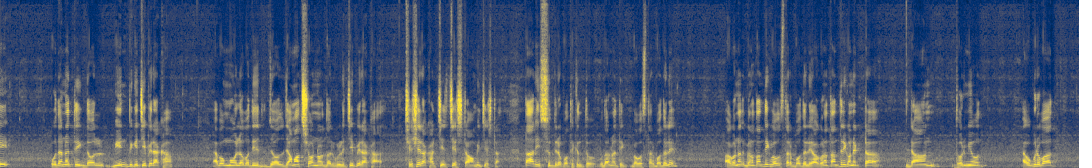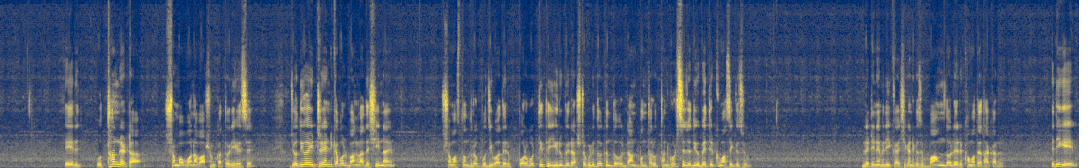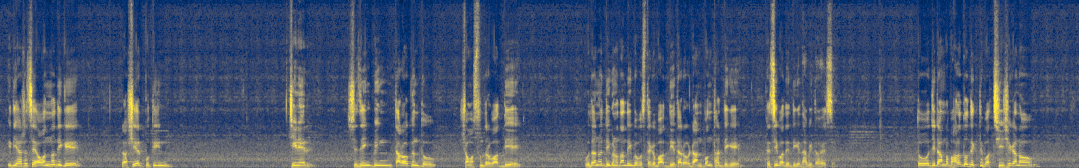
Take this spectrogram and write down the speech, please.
প্রধানৈতিক দল বিএনপিকে চেপে রাখা এবং মৌলবাদী দল জামাত অন্য দলগুলি চেপে রাখা, ঠেসে রাখার যে চেষ্টা আমি চেষ্টা। তারই ক্ষুদ্র পথে কিন্তু উদারনৈতিক ব্যবস্থার বদলে, অগণ, গণতান্ত্রিক ব্যবস্থার বদলে অগণতান্ত্রিক অনেকটা ডান, ধর্মীয় উগ্রবাদ এর উত্থানের একটা সম্ভাবনা বা আশঙ্কা তৈরি হয়েছে। যদিও এই ট্রেন্ড কেবল বাংলাদেশই নয় সমাজতন্ত্র পুঁজিবাদের পরবর্তীতে ইউরোপের রাষ্ট্রগুলিতেও কিন্তু ডানপন্থার উত্থান ঘটছে, যদিও ব্যতিক্রম আছে কিছু। ল্যাটিন আমেরিকায় সেখানে কিছু বাম দলের ক্ষমতায় থাকার। এদিকে ইতিহাস আছে, অন্যদিকে রাশিয়ার পুতিন, চীনের শি জিনপিং, তারাও কিন্তু সমাজতন্ত্র বাদ দিয়ে, উদারনৈতিক গণতান্ত্রিক ব্যবস্থাকে বাদ দিয়ে তারাও ডানপন্থার দিকে, ফেসিবাদের দিকে ধাবিত হয়েছে। তো যেটা আমরা ভারতও দেখতে পাচ্ছি সেখানেও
